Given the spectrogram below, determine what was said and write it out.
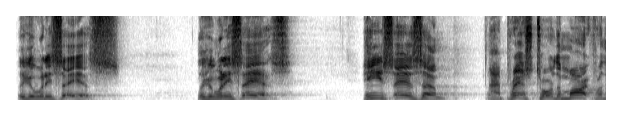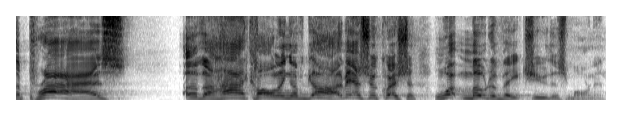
Look at what he says. Look at what he says. He says, um, I press toward the mark for the prize of the high calling of God. Let me ask you a question. What motivates you this morning?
